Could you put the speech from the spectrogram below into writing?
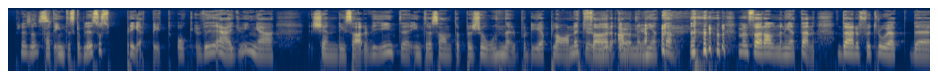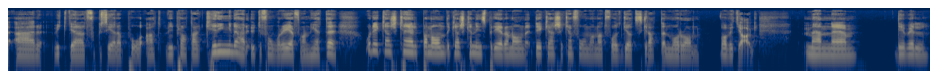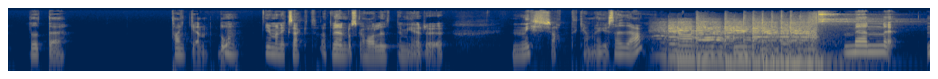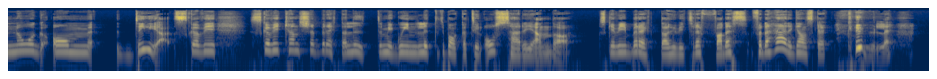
Precis. För att det inte ska bli så spretigt. Och vi är ju inga kändisar. Vi är inte intressanta personer på det planet Gud, för allmänheten. Men för allmänheten. Därför tror jag att det är viktigare att fokusera på att vi pratar kring det här utifrån våra erfarenheter. Och det kanske kan hjälpa någon, det kanske kan inspirera någon, det kanske kan få någon att få ett gött skratt en morgon. Vad vet jag. Men eh, det är väl lite tanken då. Mm. Jo men exakt, att vi ändå ska ha lite mer eh, nischat kan man ju säga. Men nog om det. Ska vi, ska vi kanske berätta lite mer, gå in lite tillbaka till oss här igen då? Ska vi berätta hur vi träffades? För det här är ganska kul.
